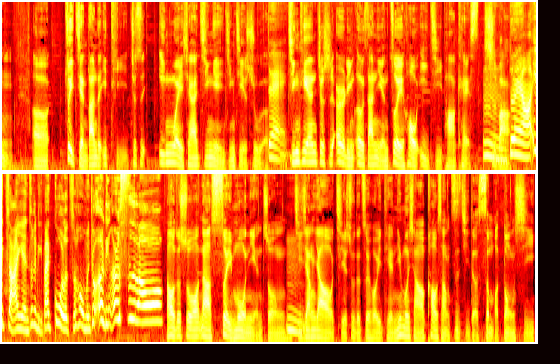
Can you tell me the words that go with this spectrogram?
呃，最简单的一题就是。因为现在今年已经结束了，对，今天就是二零二三年最后一集 Podcast，嗯，是吧？对啊，一眨眼这个礼拜过了之后，我们就二零二四喽。然后我就说，那岁末年终即将要结束的最后一天，嗯，你有没有想要犒赏自己的什么东西？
